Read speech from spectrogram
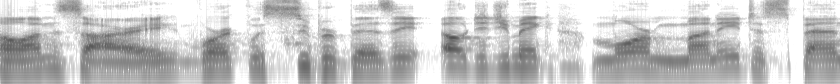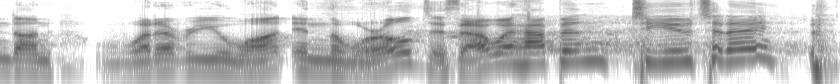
Oh, I'm sorry. Work was super busy. Oh, did you make more money to spend on whatever you want in the world? Is that what happened to you today? then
